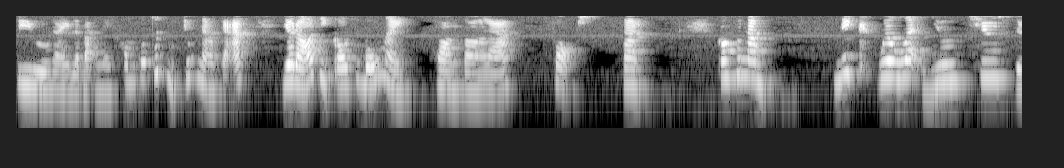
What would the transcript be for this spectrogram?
điều này là bạn này không có thích một chút nào cả. Do đó thì câu số 4 này hoàn toàn là false, sai. Câu số 5. Nick will let you choose the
